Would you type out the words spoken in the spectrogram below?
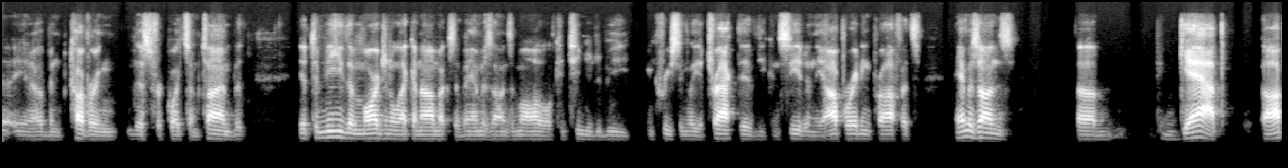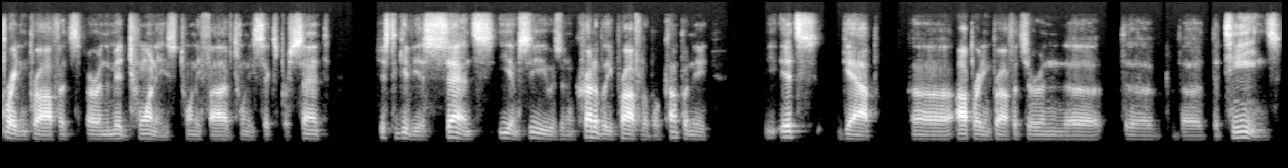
uh, you know, I've been covering this for quite some time, but you know, to me, the marginal economics of Amazon's model continue to be increasingly attractive. You can see it in the operating profits. Amazon's uh, GAAP operating profits are in the mid 20s, 25, 26%. Just to give you a sense, EMC was an incredibly profitable company. Its GAAP uh, operating profits are in the, the, the, the teens.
